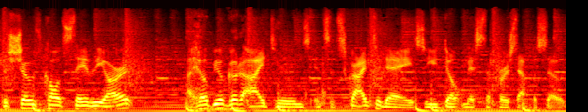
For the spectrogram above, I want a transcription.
The show's called State of the Art. I hope you'll go to iTunes and subscribe today so you don't miss the first episode.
